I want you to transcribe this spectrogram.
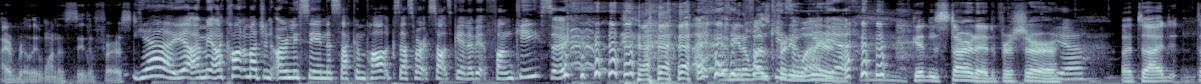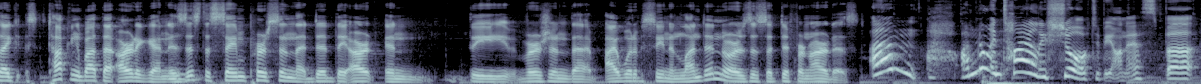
I really want to see the first. yeah, yeah. I mean, I can't imagine only seeing the second part because that's where it starts getting a bit funky. So I mean, it was pretty word, weird yeah. getting started for sure. yeah. But uh, like talking about that art again, is this the same person that did the art in the version that I would have seen in London, or is this a different artist? Um, I'm not entirely sure to be honest, but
